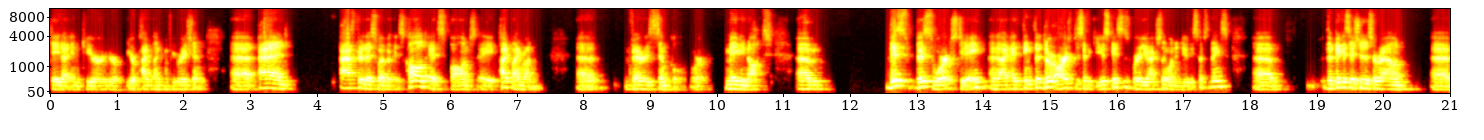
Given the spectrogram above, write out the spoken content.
data into your, your, your pipeline configuration. Uh, and after this webhook is called, it spawns a pipeline run. Uh, very simple, or maybe not. Um, this this works today, and I, I, think that there are specific use cases where you actually want to do these types of things. Uh, the biggest issues around uh,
